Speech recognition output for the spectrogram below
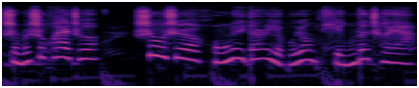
什么是快车？是不是红绿灯也不用停的车呀？”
